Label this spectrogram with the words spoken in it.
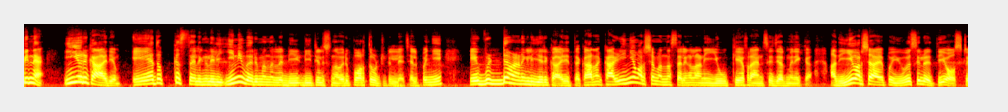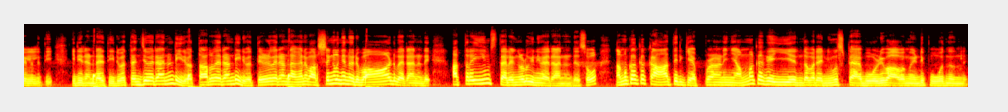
പിന്നെ ഈ ഒരു കാര്യം ഏതൊക്കെ സ്ഥലങ്ങളിൽ ഇനി വരുമെന്നുള്ള ഡീ ഡീറ്റെയിൽസ് അവർ പുറത്തു വിട്ടിട്ടില്ല. ചിലപ്പോൾ ഇനി എവിടെ വേണമെങ്കിലും ഈ ഒരു കാര്യത്തെ. കാരണം കഴിഞ്ഞ വർഷം വന്ന സ്ഥലങ്ങളാണ് യു കെ ഫ്രാൻസ് ജർമ്മനിക്ക അത് ഈ വർഷം ആയപ്പോൾ യു ഓസ്ട്രേലിയയിൽ എത്തി ഇനി രണ്ടായിരത്തി ഇരുപത്തഞ്ച് വരാനുണ്ട് ഇരുപത്താറ് വരാനുണ്ട് ഇരുപത്തേഴ് വരാനുണ്ട്. അങ്ങനെ വർഷങ്ങൾ ഇങ്ങനെ ഒരുപാട് വരാനുണ്ട്. അത്രയും സ്ഥലങ്ങളും ഇനി വരാനുണ്ട്. സോ നമുക്കൊക്കെ കാത്തിരിക്കുക. എപ്പോഴാണ് നമുക്കൊക്കെ ഈ എന്താ പറയുക ന്യൂസ് ടാബ് ഒഴിവാവാൻ വേണ്ടി പോകുന്നത്?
